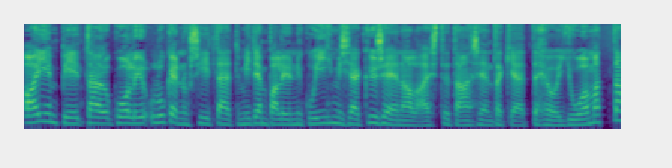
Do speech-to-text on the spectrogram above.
aiempi, tai kun oli lukenut siitä, että miten paljon niin kuin ihmisiä kyseenalaistetaan sen takia, että he on juomatta,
